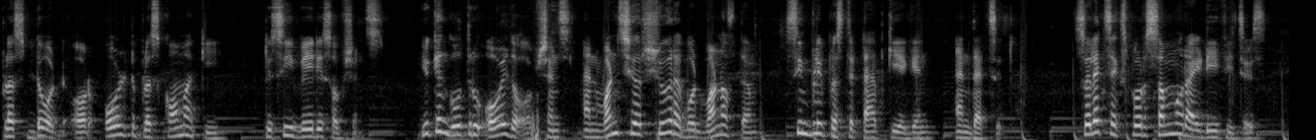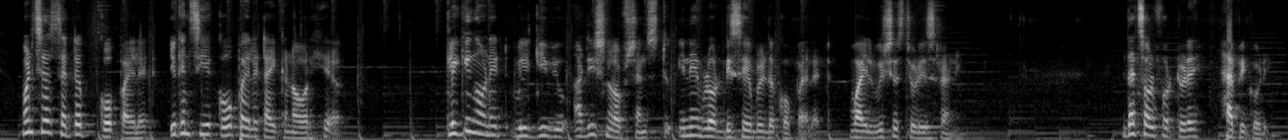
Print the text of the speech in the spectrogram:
plus dot or alt plus comma key, to see various options. You can go through all the options and once you are sure about one of them, simply press the tab key again and that's it. So let's explore some more IDE features. Once you have set up Copilot, you can see a Copilot icon over here. Clicking on it will give you additional options to enable or disable the Copilot while Visual Studio is running. That's all for today. Happy coding!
